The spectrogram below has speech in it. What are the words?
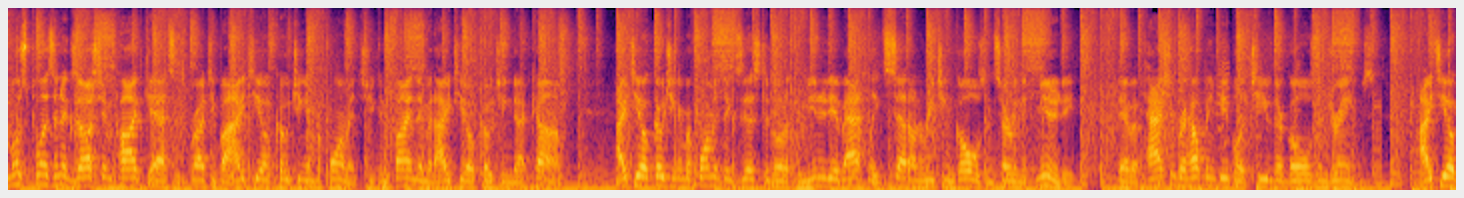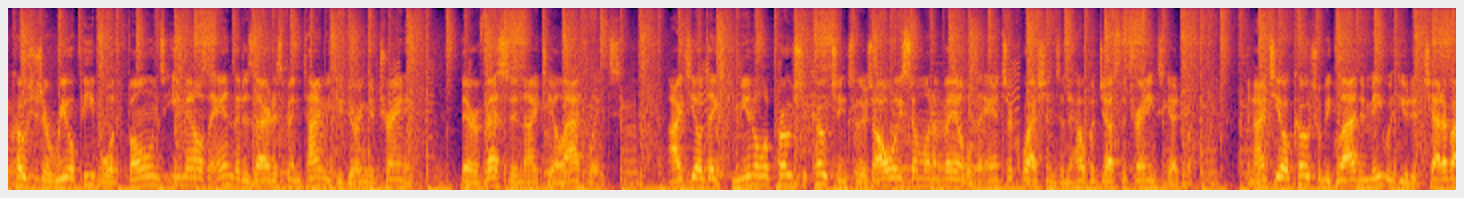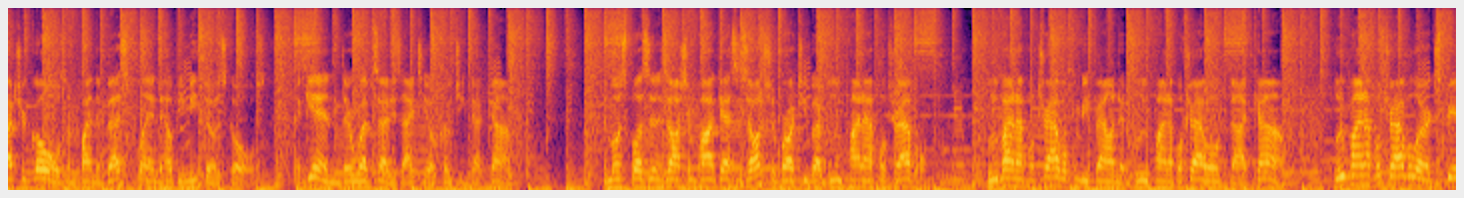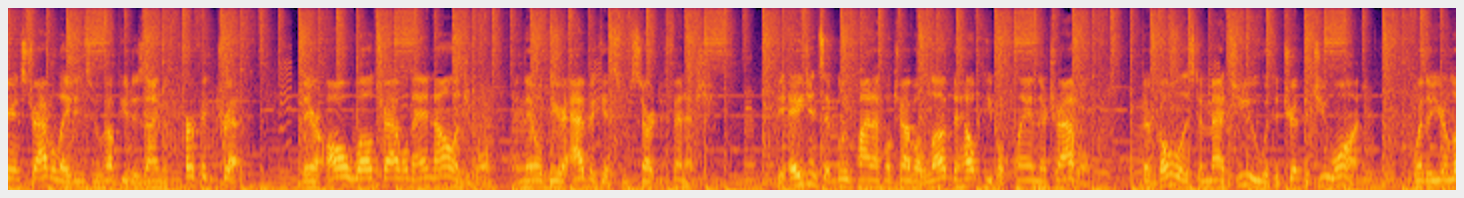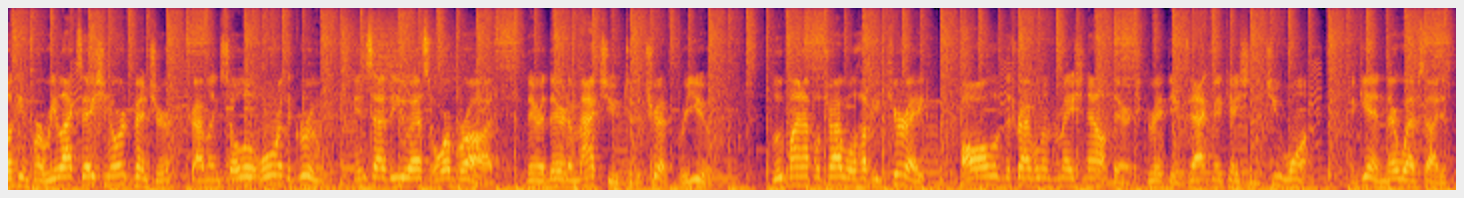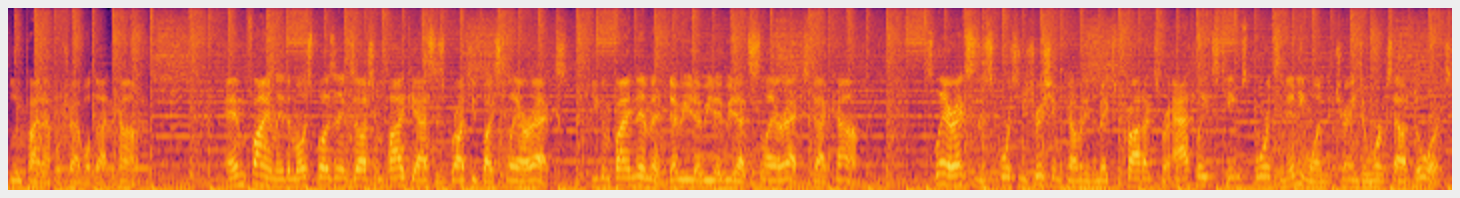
Most Pleasant Exhaustion podcast is brought to you by ITL Coaching and Performance. You can find them at itlcoaching.com. ITL Coaching and Performance exists to build a community of athletes set on reaching goals and serving the community. They have a passion for helping people achieve their goals and dreams. ITL coaches are real people with phones, emails, and the desire to spend time with you during your training. They are vested in ITL athletes. ITL takes a communal approach to coaching, so there's always someone available to answer questions and to help adjust the training schedule. An ITL coach will be glad to meet with you to chat about your goals and find the best plan to help you meet those goals. Again, their website is itlcoaching.com. The Most Pleasant Exhaustion podcast is also brought to you by Blue Pineapple Travel. Blue Pineapple Travel can be found at bluepineappletravel.com. Blue Pineapple Travel are experienced travel agents who help you design the perfect trip. They are all well traveled and knowledgeable, and they will be your advocates from start to finish. The agents at Blue Pineapple Travel love to help people plan their travel. Their goal is to match you with the trip that you want. Whether you're looking for relaxation or adventure, traveling solo or with a group, inside the US or abroad, they are there to match you to the trip for you. Blue Pineapple Travel will help you curate all of the travel information out there to create the exact vacation that you want. Again, their website is bluepineappletravel.com. And finally, the Most Pleasant Exhaustion podcast is brought to you by SlayRx. You can find them at www.slayrx.com. SlayRx is a sports nutrition company that makes products for athletes, team sports, and anyone that trains or works outdoors.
